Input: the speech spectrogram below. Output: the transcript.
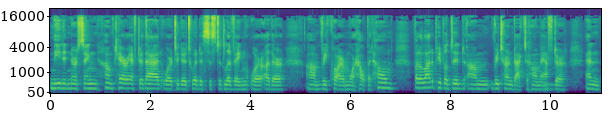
needed nursing home care after that, or to go to an assisted living or other um, require more help at home. But a lot of people did um, return back to home after, and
